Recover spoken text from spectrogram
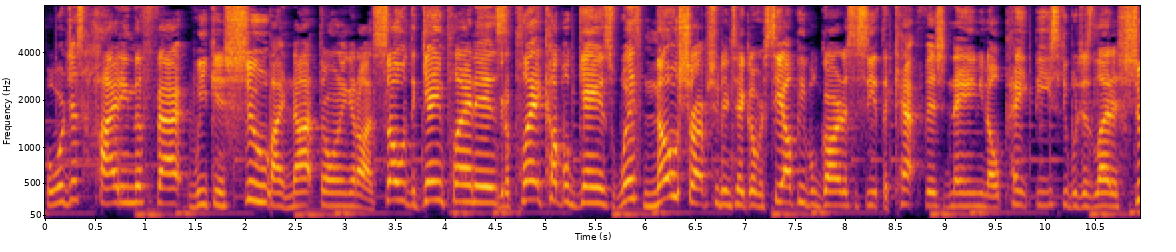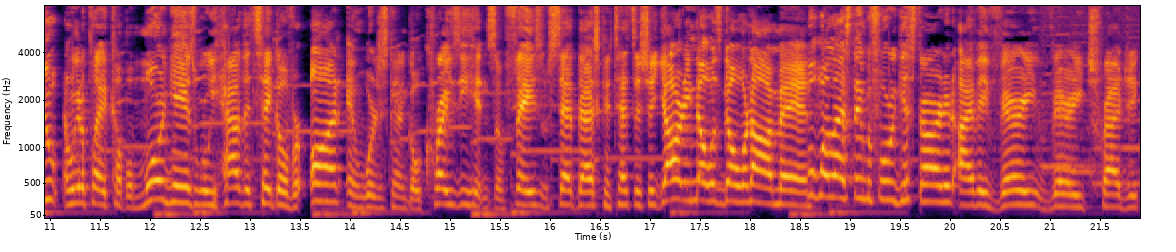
but we're just hiding the fact we can shoot by not throwing it on. So the game plan is we're gonna play a couple games with no sharpshooting takeover, see how people guard us to see if the catfish name, you know, paint beast, people just let us shoot. And we're gonna play a couple more games where we have the takeover on and we're just gonna go crazy, hitting some face, some setbacks, contested shit. Y'all already know what's going on, man. But one last thing before we get started, I have a very, very tragic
